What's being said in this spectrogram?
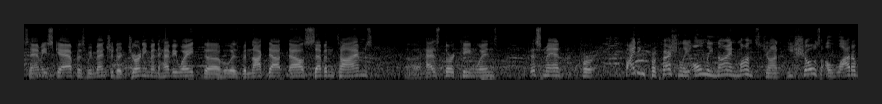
Sammy Scaff, as we mentioned, a journeyman heavyweight uh, who has been knocked out now seven times, uh, has 13 wins. This man, for fighting professionally only nine months, John, he shows a lot of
